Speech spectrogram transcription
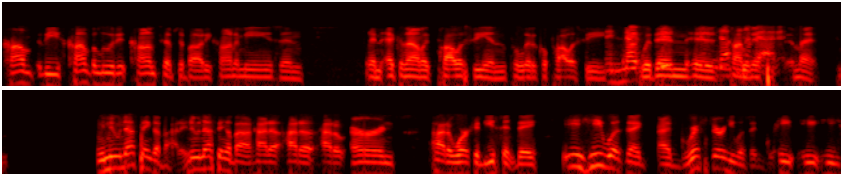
com- these convoluted concepts about economies and and economic policy and political policy no, within his communist man. He knew nothing about it. He knew nothing about how to how to how to earn how to work a decent day. He, he was a, a grifter. He was a he he he,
